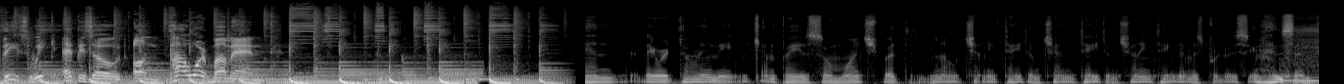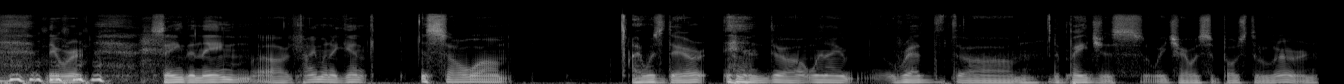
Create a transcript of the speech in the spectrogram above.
this week episode on Power Moment. And they were telling me, we can't pay you so much, but you know, Channing Tatum, Channing Tatum, Channing Tatum is producing this. And they were saying the name uh, time and again. So um, I was there, and uh, when I read the, um, the pages which I was supposed to learn,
